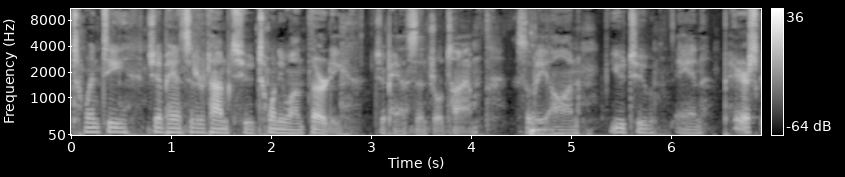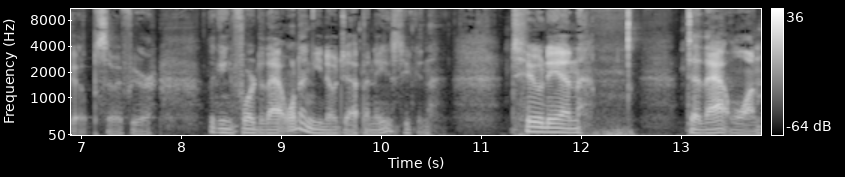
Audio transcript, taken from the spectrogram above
20 Japan Central Time to 21:30 Japan Central Time. This will be on YouTube and Periscope. So if you're looking forward to that one and you know Japanese, you can tune in to that one.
